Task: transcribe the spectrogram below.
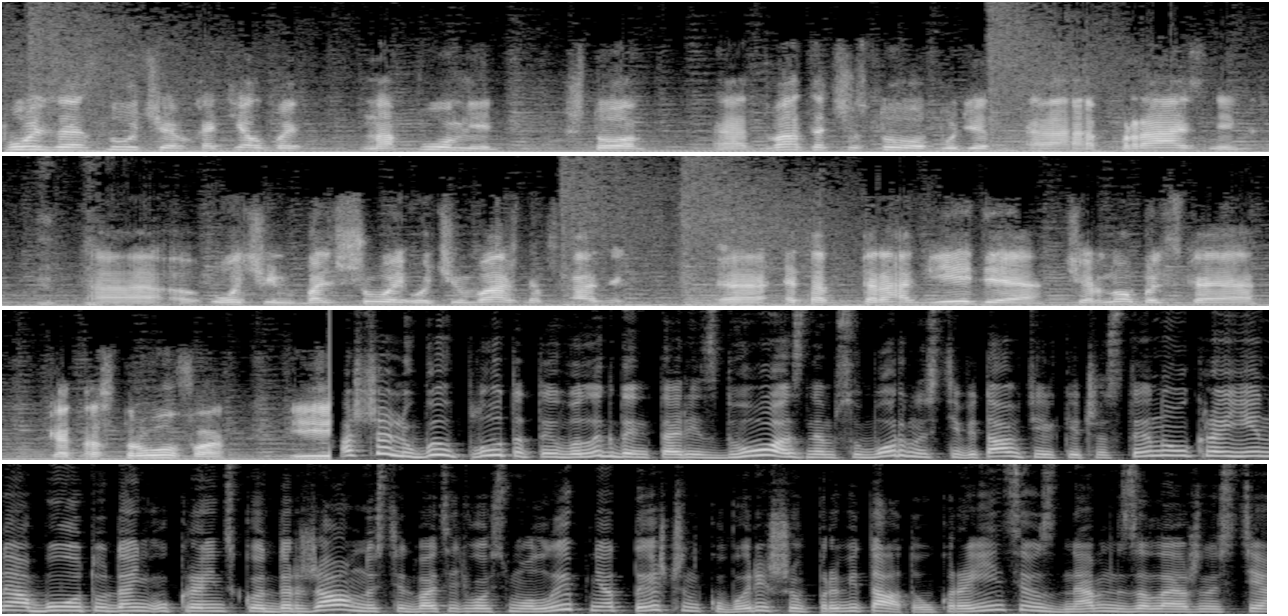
Пользуясь случаем, хотел бы напомнить, что э, 26 будет э, праздник, э, очень большой, очень важный праздник. Э, Это трагедия, Чернобыльская катастрофа. а ще любив плутати Великдень та Різдво, а з Днем Соборності вітав тільки частину України. Або от у День української державності, 28 липня, Тищенко вирішив привітати українців з Днем Незалежності.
